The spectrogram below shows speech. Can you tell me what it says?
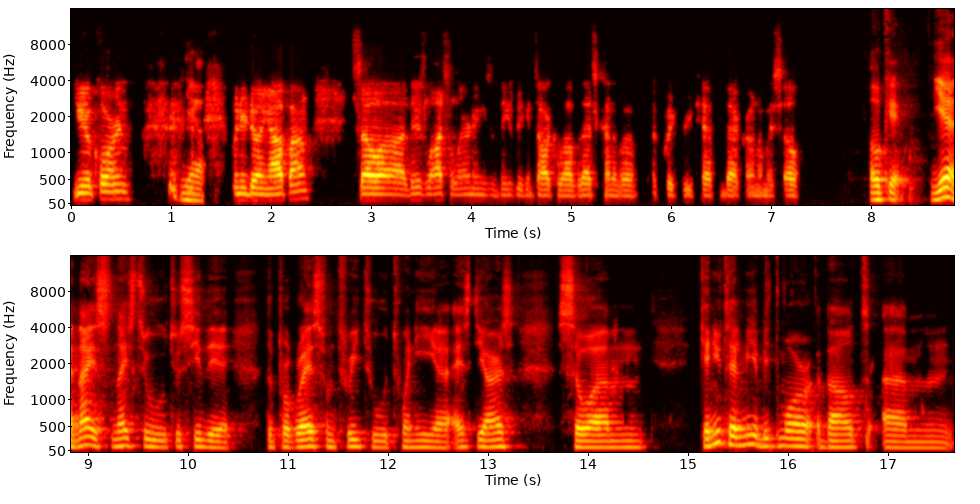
unicorn. Yeah. when you're doing outbound. So uh, there's lots of learnings and things we can talk about, but that's kind of a, a quick recap and background on myself. Okay. Yeah, nice. Nice to to see the the progress from 3 to 20 uh, SDRs. So um can you tell me a bit more about um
